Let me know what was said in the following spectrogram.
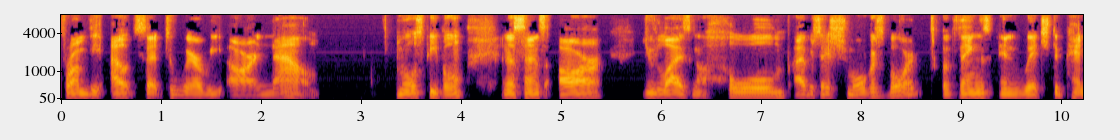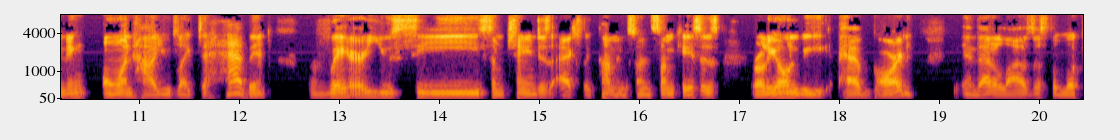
from the outset to where we are now. Most people, in a sense, are utilizing a whole, I would say, smorgasbord of things in which, depending on how you'd like to have it, where you see some changes actually coming. So in some cases, early on, we have Bard, and that allows us to look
